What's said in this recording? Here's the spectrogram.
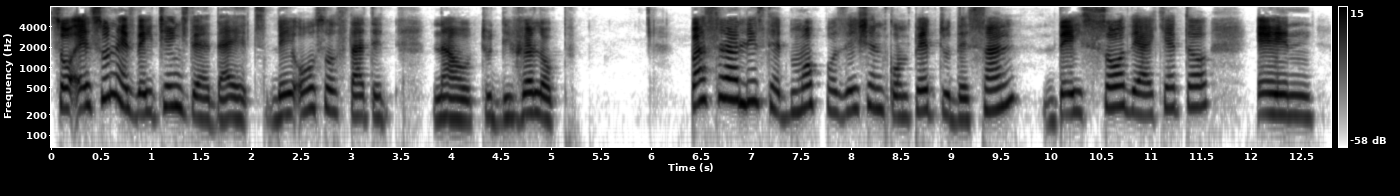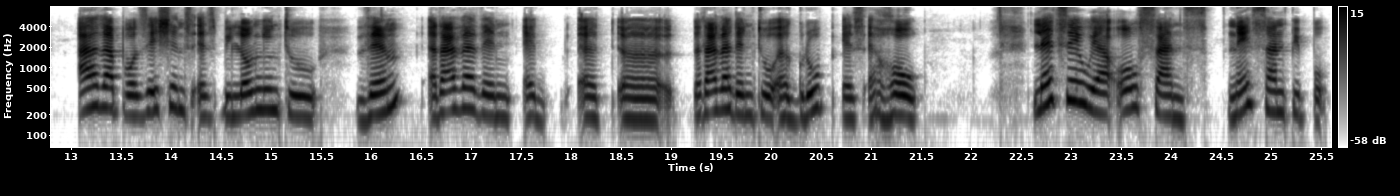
So as soon as they changed their diet, they also started now to develop Pastoralists had more possession compared to the San. They saw their cattle and other possessions as belonging to them rather than a, a uh, rather than to a group as a whole. Let's say we are all Sans, ne San people.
